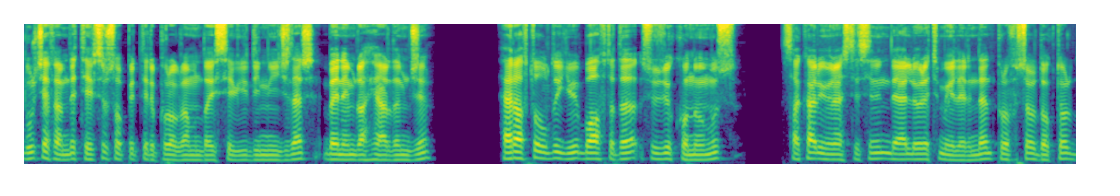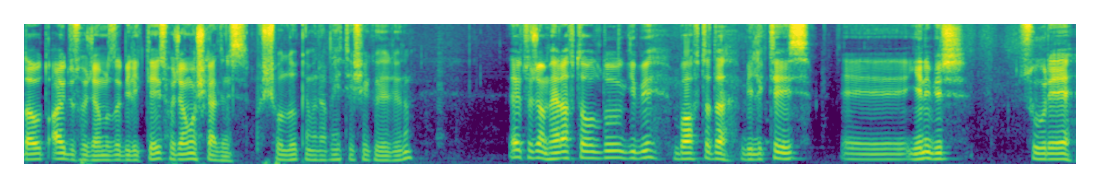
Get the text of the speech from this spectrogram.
Burç FM'de Tefsir Sohbetleri programındayız sevgili dinleyiciler. Ben Emrah Yardımcı. Her hafta olduğu gibi bu hafta da stüdyo konuğumuz Sakarya Üniversitesi'nin değerli öğretim üyelerinden Profesör Doktor Davut Aydüz hocamızla birlikteyiz. Hocam hoş geldiniz. Hoş bulduk Emrah Bey. Teşekkür ediyorum. Evet hocam her hafta olduğu gibi bu hafta da birlikteyiz. Ee, yeni bir sureye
